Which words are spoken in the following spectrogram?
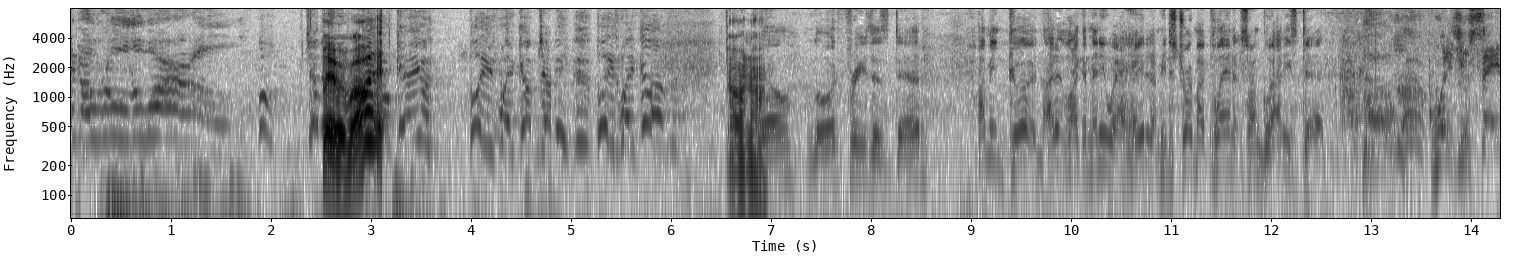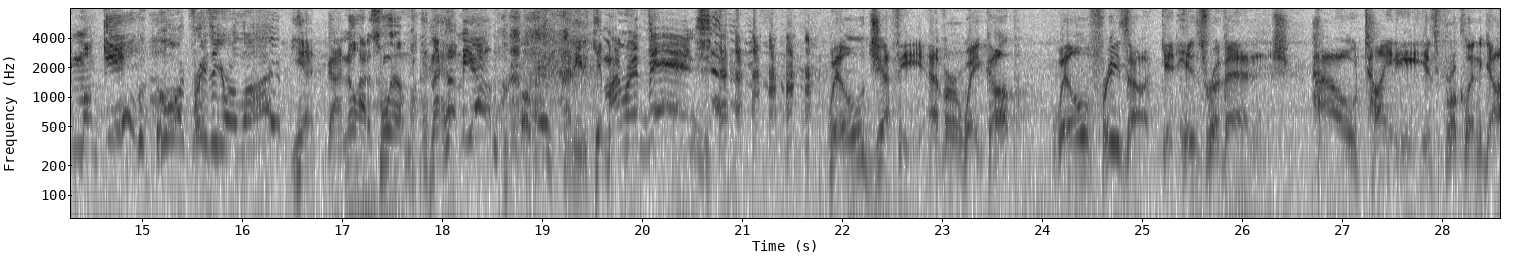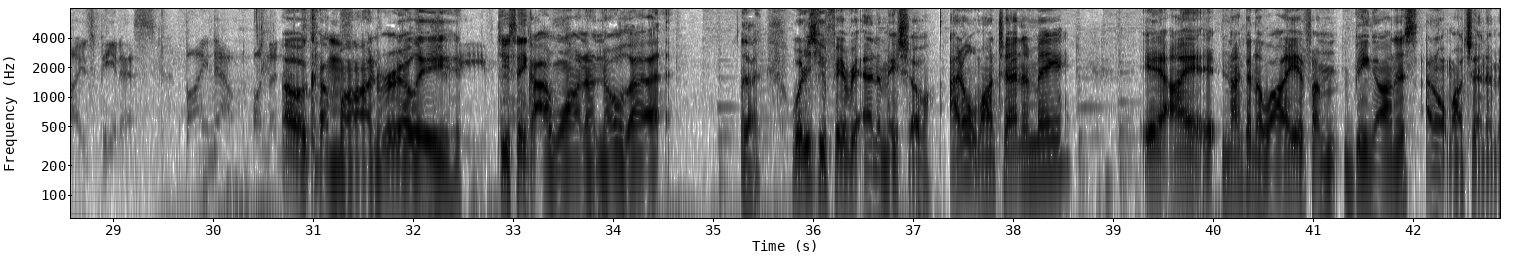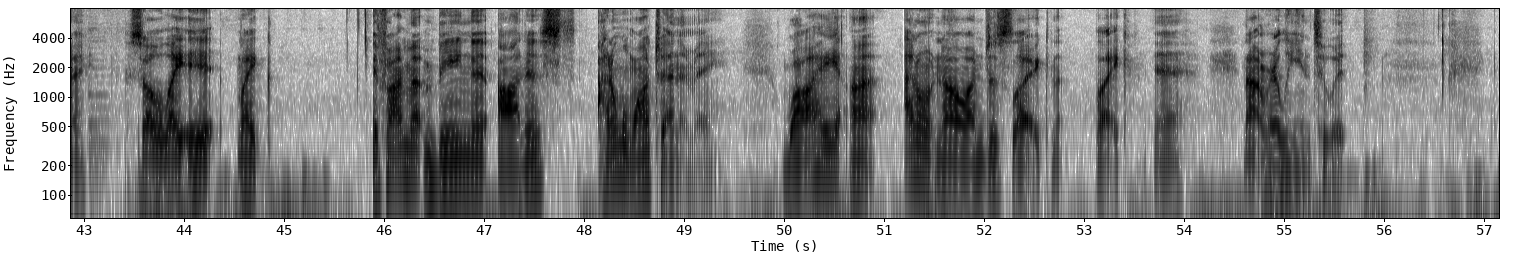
Go rule the world. Oh, Jeffy, Wait, what? Okay, please wake up, Jeffy. Please wake up. Oh no. Well, Lord Frieza's dead. I mean, good. I didn't like him anyway. I hated him. He destroyed my planet, so I'm glad he's dead. What did you say, monkey? Lord Frieza, you're alive? Yeah, I know how to swim. Now help me up. Okay. I need to get my revenge. Will Jeffy ever wake up? Will Frieza get his revenge? How tiny is Brooklyn Guy's penis? Find out on the Oh come on, really? Do you think I wanna know that? Uh, What is your favorite anime show? I don't watch anime. Yeah, I not gonna lie. If I'm being honest, I don't watch anime. So like it, like if I'm being honest, I don't watch anime. Why? I I don't know. I'm just like like eh, not really into it.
